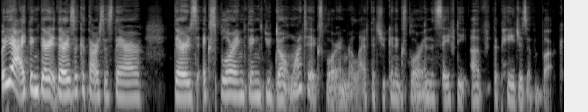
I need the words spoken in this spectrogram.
But yeah, I think there there is a catharsis there. There's exploring things you don't want to explore in real life that you can explore in the safety of the pages of a book.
